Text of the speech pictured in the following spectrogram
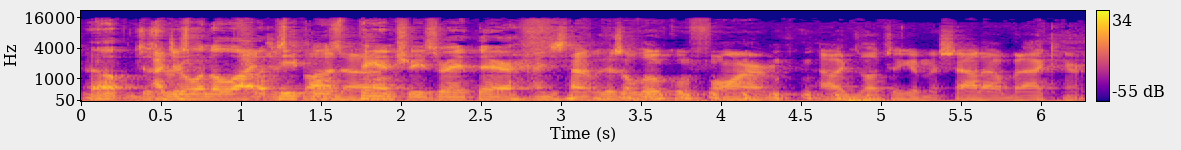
well, just I just- ruined a lot I of people's bought, uh, pantries right there. I just had there's a local farm. I would love to give them a shout out, but I can't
